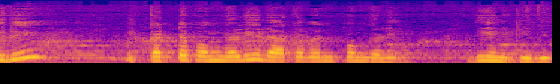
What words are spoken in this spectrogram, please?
ఇది ఈ కట్టె పొంగలి లేక వెన్ పొంగలి. దీనికి ఇది.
